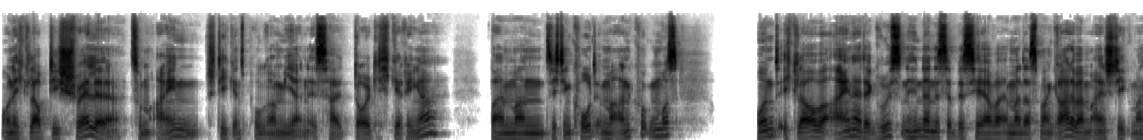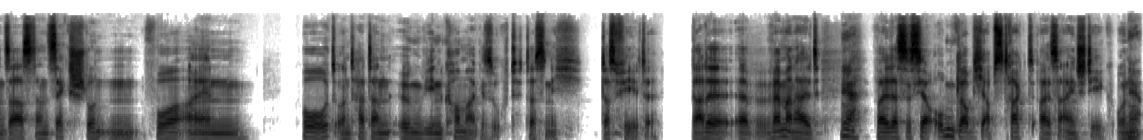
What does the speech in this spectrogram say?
Und ich glaube, die Schwelle zum Einstieg ins Programmieren ist halt deutlich geringer, weil man sich den Code immer angucken muss. Und ich glaube, einer der größten Hindernisse bisher war immer, dass man gerade beim Einstieg, man saß dann sechs Stunden vor einem Code und hat dann irgendwie ein Komma gesucht, das nicht, das fehlte. Gerade äh, wenn man halt, ja. weil das ist ja unglaublich abstrakt als Einstieg. Und ja.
